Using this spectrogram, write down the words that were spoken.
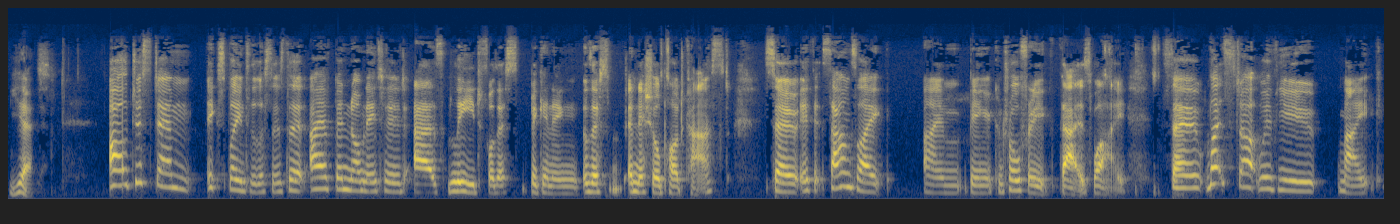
Yes. I'll just um, explain to the listeners that I have been nominated as lead for this beginning, this initial podcast. So if it sounds like I'm being a control freak, that is why. So let's start with you, Mike.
